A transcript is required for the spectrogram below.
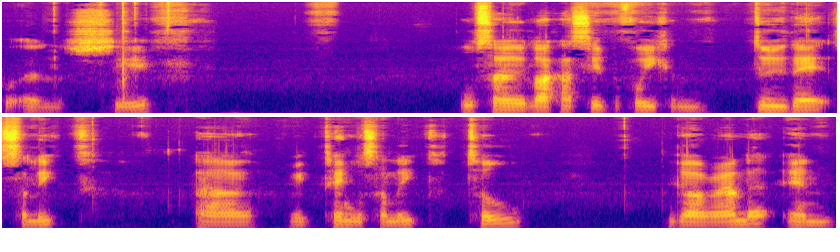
put in chef. Also, like I said before, you can do that select uh, rectangle select tool go around it. And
